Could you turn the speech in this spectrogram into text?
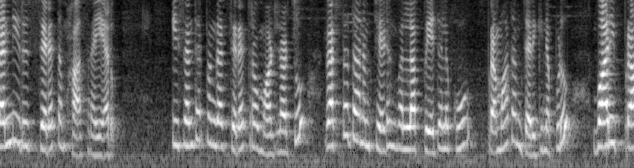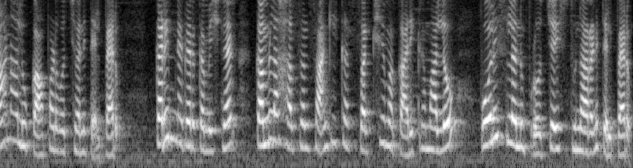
తన్నీరు శరతం హాజరయ్యారు. ఈ సందర్భంగా శరత్రావు మాట్లాడుతూ రక్తదానం చేయడం వల్ల పేదలకు ప్రమాదం జరిగినప్పుడు వారి ప్రాణాలు కాపాడవచ్చు అని తెలిపారు. కరీంనగర్ కమిషనర్ కమలా హాసన్ సాంఘిక సంక్షేమ కార్యక్రమాల్లో పోలీసులను ప్రోత్సహిస్తున్నారని తెలిపారు.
